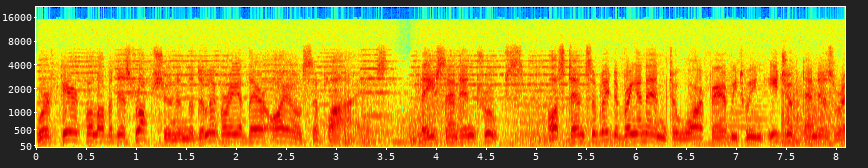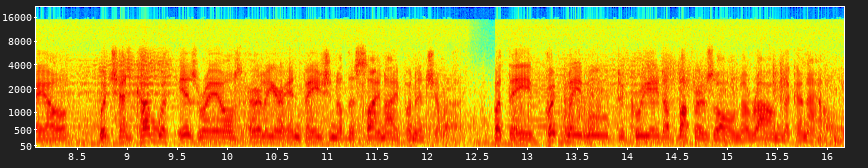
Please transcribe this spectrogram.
were fearful of a disruption in the delivery of their oil supplies. They sent in troops, ostensibly to bring an end to warfare between Egypt and Israel, which had come with Israel's earlier invasion of the Sinai Peninsula. But they quickly moved to create a buffer zone around the canal.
